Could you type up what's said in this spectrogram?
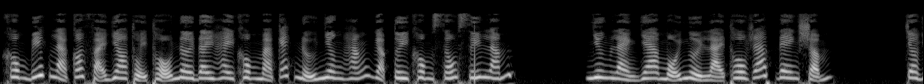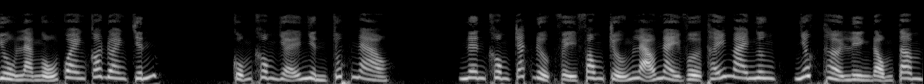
Không biết là có phải do thủy thổ nơi đây hay không mà các nữ nhân hắn gặp tuy không xấu xí lắm. Nhưng làn da mỗi người lại thô ráp đen sẫm. Cho dù là ngũ quan có đoan chính. Cũng không dễ nhìn chút nào. Nên không trách được vị phong trưởng lão này vừa thấy Mai Ngưng, nhất thời liền động tâm.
